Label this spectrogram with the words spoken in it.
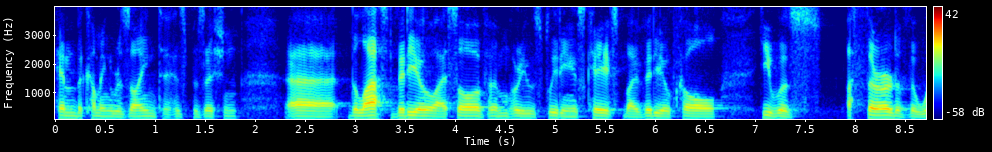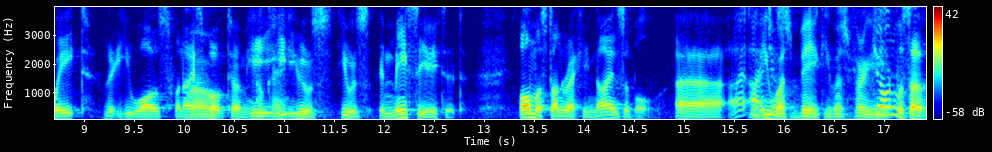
him becoming resigned to his position. Uh, the last video I saw of him, where he was pleading his case by video call, he was a third of the weight that he was when I Oh, spoke to him. He, okay. he, he was he was emaciated, almost unrecognizable. Uh, I, well, he just- was big. He was very. John was a,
